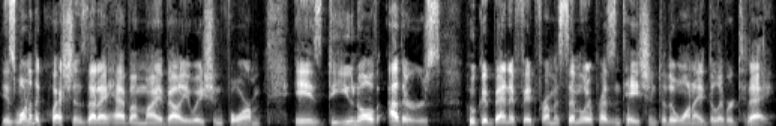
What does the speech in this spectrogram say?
is one of the questions that I have on my evaluation form is Do you know of others who could benefit from a similar presentation to the one I delivered today?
